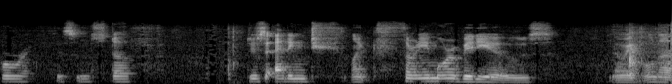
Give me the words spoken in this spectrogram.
breakfast and stuff. Just adding like three more videos. No wait, hold on.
